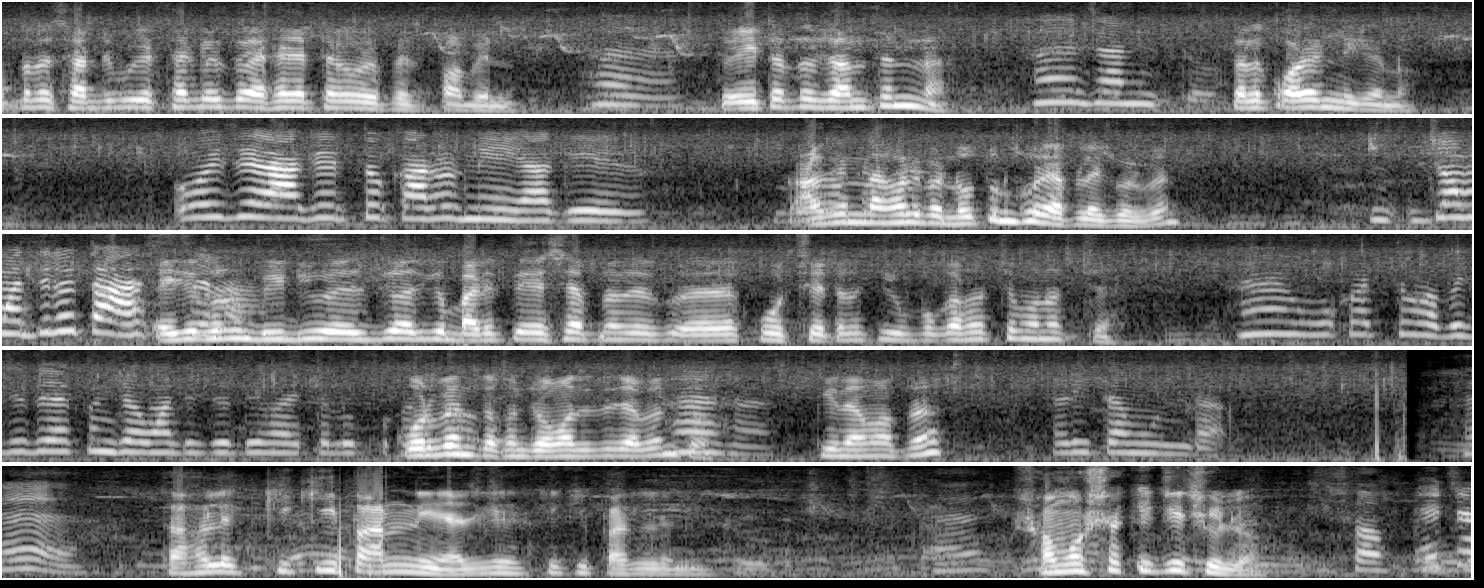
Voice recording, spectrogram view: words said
আপনাদের সার্টিফিকেট থাকলে তো এক হাজার টাকা করে পাবেন। হ্যাঁ। তো এটা তো জানতেন না? হ্যাঁ জানি তো। তাহলে করেননি কেন? ওই যে আগের তো কারও নেই আগের আগের না হলে বা নতুন করে অ্যাপ্লাই করবেন? জমা দিলে তো এই যে আসছে ধরুন বিডিও এসডিও আজকে বাড়িতে এসে আপনাদের করছে এটা কি উপকার হচ্ছে মনে হচ্ছে? হবে যদি এখন জমা দিতে যদি হয় তাহলে করবেন তখন জমা দিতে যাবেন তো? হ্যাঁ, হ্যাঁ। কি নাম আপনার? রীতা মুন্ডা। হ্যাঁ। তাহলে কি কি পাননি আজকে? কি কি পারলেন হ্যাঁ। সমস্যা কি কি ছিল? সব এটা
